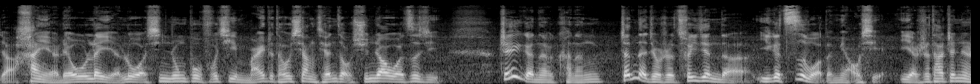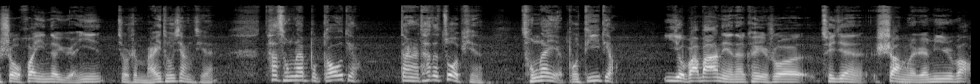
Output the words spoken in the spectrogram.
叫“汗也流，泪也落，心中不服气，埋着头向前走，寻找我自己”。这个呢，可能真的就是崔健的一个自我的描写，也是他真正受欢迎的原因，就是埋头向前，他从来不高调。但是他的作品从来也不低调。一九八八年呢，可以说崔健上了《人民日报》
